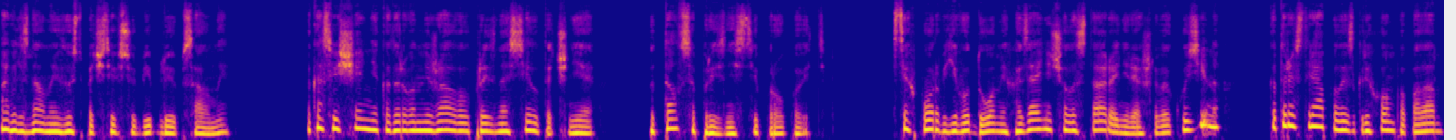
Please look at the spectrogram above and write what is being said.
Абель знал наизусть почти всю Библию и псалмы, пока священник, которого он не жаловал, произносил, точнее, пытался произнести проповедь. С тех пор в его доме хозяйничала старая неряшливая кузина, которая стряпала и с грехом пополам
